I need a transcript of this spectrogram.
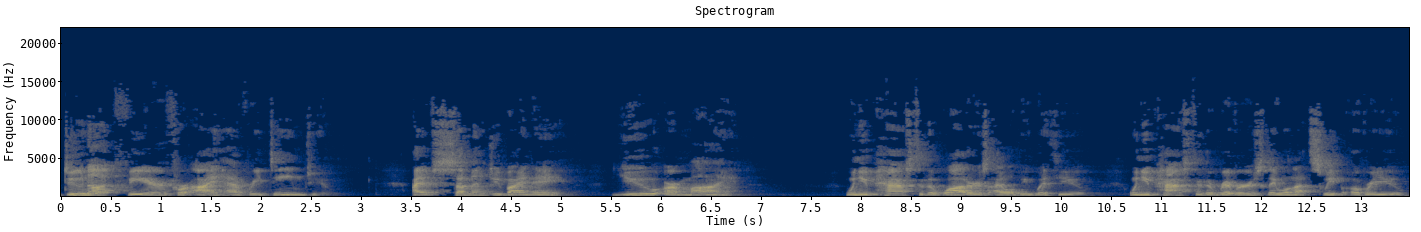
do not fear, for I have redeemed you. I have summoned you by name. You are mine. When you pass through the waters, I will be with you. When you pass through the rivers, they will not sweep over you.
